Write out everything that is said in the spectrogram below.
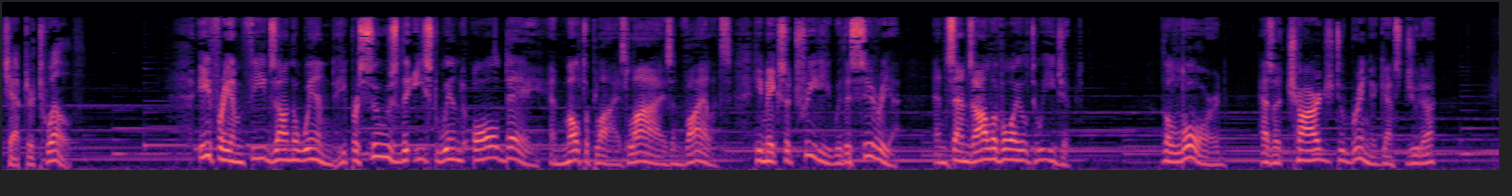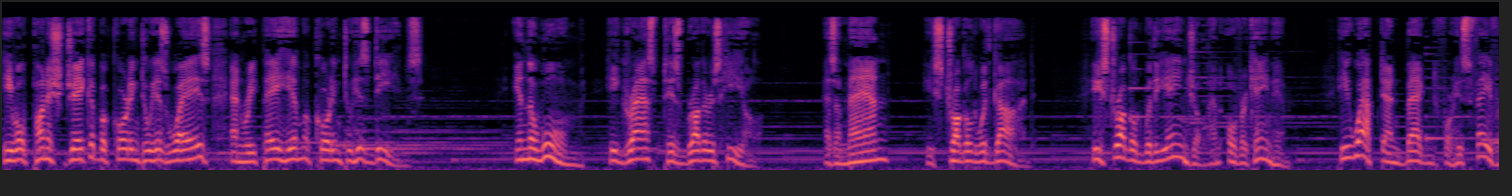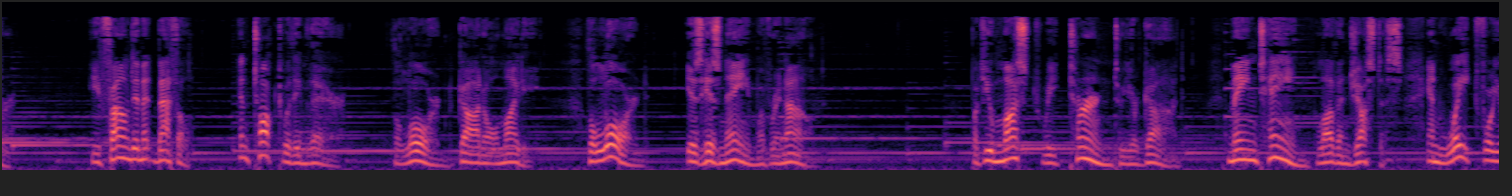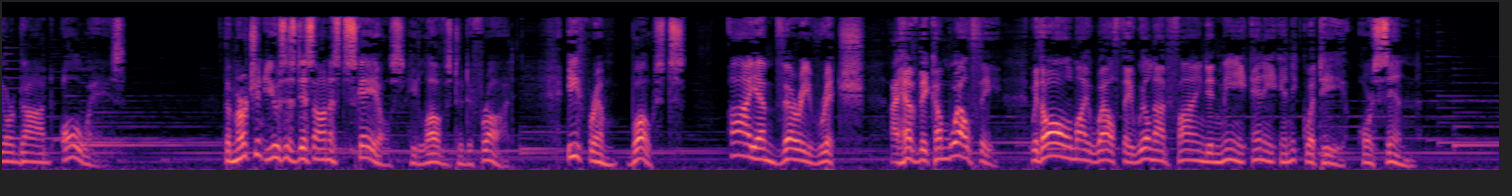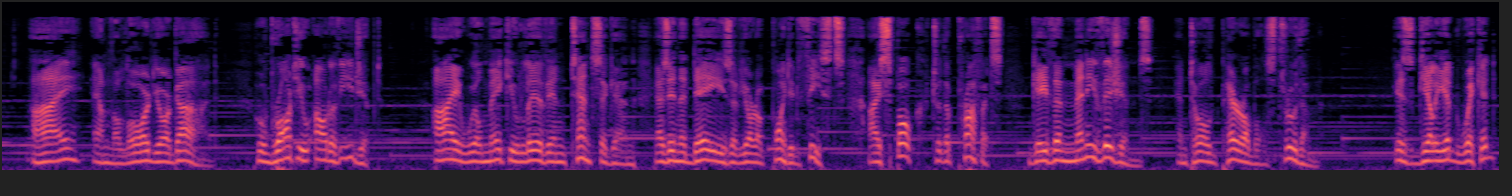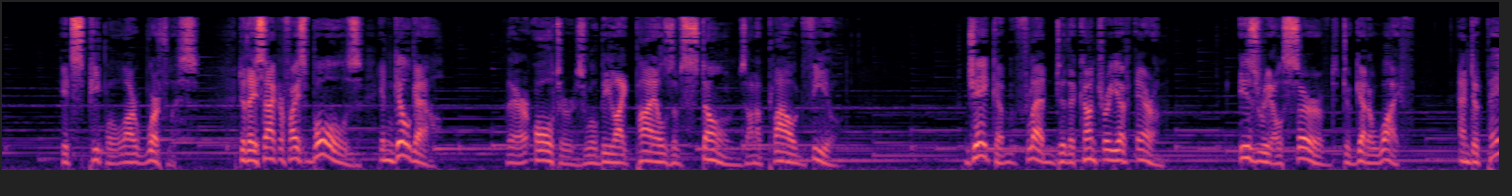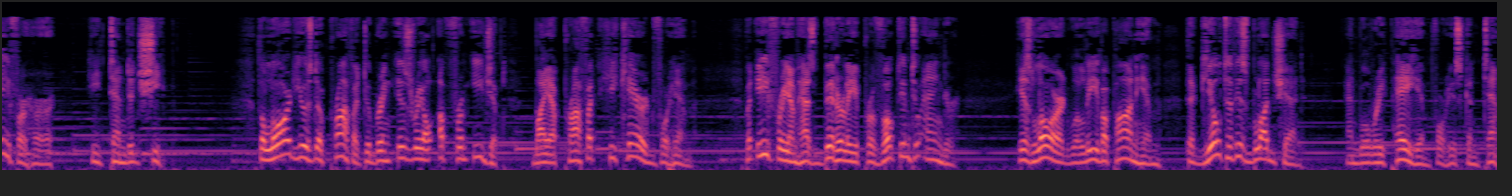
Chapter 12 Ephraim feeds on the wind. He pursues the east wind all day and multiplies lies and violence. He makes a treaty with Assyria and sends olive oil to Egypt. The Lord has a charge to bring against Judah. He will punish Jacob according to his ways and repay him according to his deeds. In the womb he grasped his brother's heel. As a man, he struggled with God. He struggled with the angel and overcame him. He wept and begged for his favor. He found him at Bethel and talked with him there. The Lord God Almighty. The Lord is his name of renown. But you must return to your God. Maintain love and justice, and wait for your God always. The merchant uses dishonest scales. He loves to defraud. Ephraim boasts, I am very rich. I have become wealthy. With all my wealth they will not find in me any iniquity or sin. I am the Lord your God, who brought you out of Egypt. I will make you live in tents again, as in the days of your appointed feasts. I spoke to the prophets, gave them many visions, and told parables through them. Is Gilead wicked? Its people are worthless. Do they sacrifice bulls in Gilgal? Their altars will be like piles of stones on a plowed field. Jacob fled to the country of Aram. Israel served to get a wife, and to pay for her he tended sheep. The Lord used a prophet to bring Israel up from Egypt. By a prophet he cared for him. But Ephraim has bitterly provoked him to anger. His Lord will leave upon him the guilt of his bloodshed, and will repay him for his contempt.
